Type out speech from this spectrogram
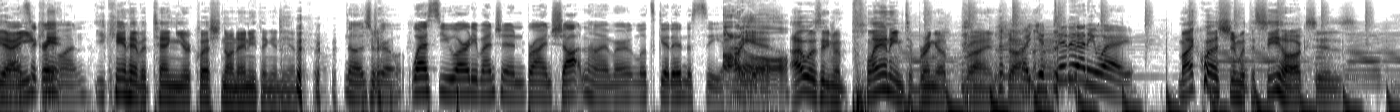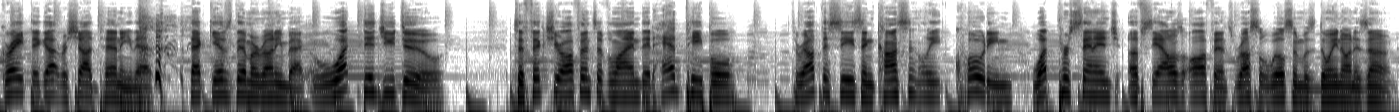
Yeah, That's you a great can't, one. You can't have a ten-year question on anything in the NFL. No, it's true. Wes, you already mentioned Brian Schottenheimer. Let's get into Seattle. Oh, I wasn't even planning to bring up Brian Schottenheimer. But you did it anyway. My question with the Seahawks is, great, they got Rashad Penny. That that gives them a running back. What did you do to fix your offensive line that had people throughout the season constantly quoting what percentage of Seattle's offense Russell Wilson was doing on his own?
